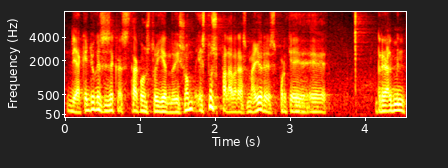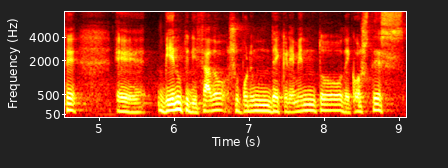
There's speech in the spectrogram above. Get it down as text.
de aquello que se está construyendo. Y son estos palabras mayores, porque eh, realmente eh, bien utilizado supone un decremento de costes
